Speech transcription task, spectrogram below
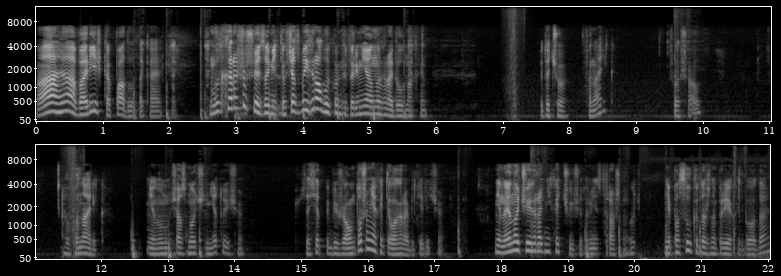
Ага, воришка падла такая. Вот хорошо, что я заметил. Сейчас бы играл бы в компьютере, меня награбил нахрен. Это что, фонарик? Флешаут? Фонарик. Не, ну сейчас ночи нету еще. Сосед побежал. Он тоже меня хотел ограбить или что? Не, ну я ночью играть не хочу, что-то мне страшно. Мне посылка должна приехать была, да?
